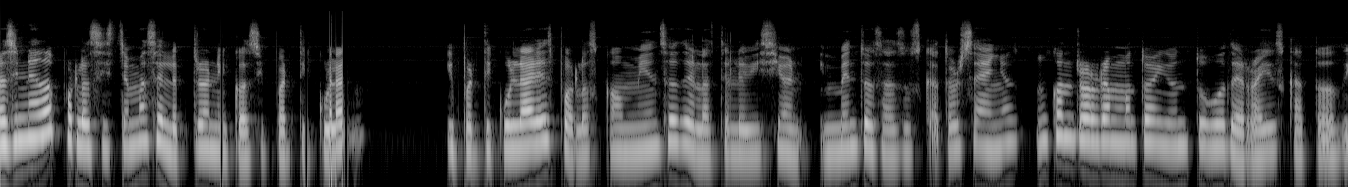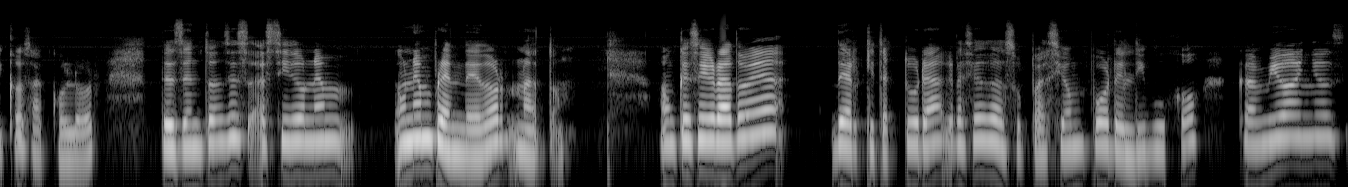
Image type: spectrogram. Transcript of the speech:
Fascinado por los sistemas electrónicos y, particulares por los comienzos de la televisión, inventos a sus 14 años, un control remoto y un tubo de rayos catódicos a color, desde entonces ha sido un, em, un emprendedor nato. Aunque se graduó de arquitectura, gracias a su pasión por el dibujo, cambió años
